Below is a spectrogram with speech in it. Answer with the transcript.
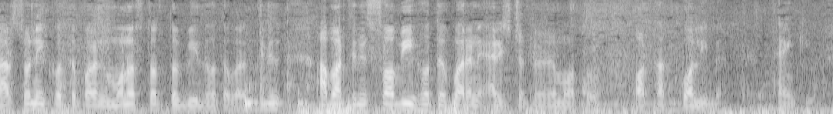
দার্শনিক হতে পারেন, মনস্তত্ত্ববিদ হতে পারেন। তিনি আবার তিনি সবই হতে পারেন অ্যারিস্টটলের মতো, অর্থাৎ পলিম্যাথ। থ্যাংক ইউ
